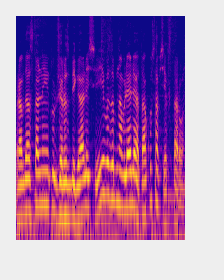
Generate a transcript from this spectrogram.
Правда, остальные тут же разбегались и возобновляли атаку со всех сторон.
